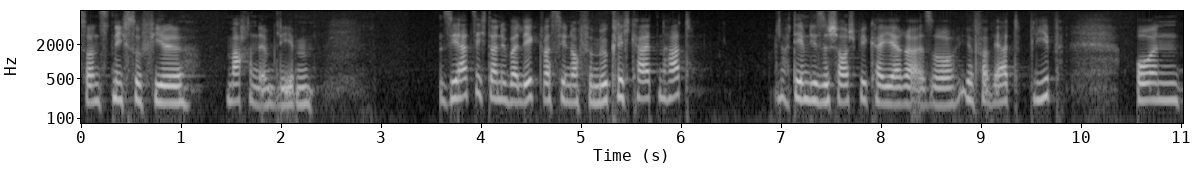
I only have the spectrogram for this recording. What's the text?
sonst nicht so viel machen im Leben. Sie hat sich dann überlegt, was sie noch für Möglichkeiten hat, nachdem diese Schauspielkarriere also ihr verwehrt blieb und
